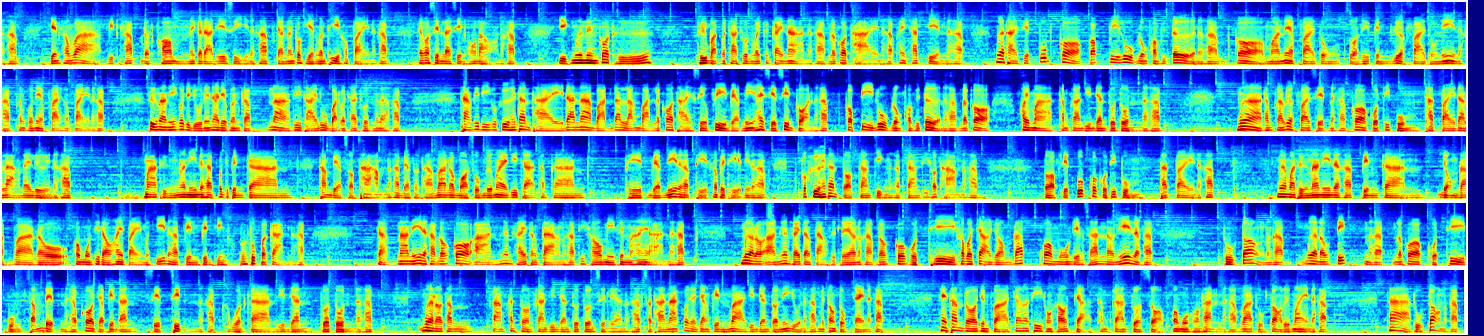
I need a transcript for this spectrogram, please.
นะครับ เขียนคำว่า bitcup.com ในกระดาษ A4 นะครับ จากนั้นก็เขียนวันที่เข้าไปนะครับ แล้วก็เซ็นลายเซ็นของเรานะครับ อีกมือหนึงก็ถือถือบัตรประชาชนไว้ใกล้ๆหน้านะครับ แล้วก็ถ่ายนะครับให้ชัดเจนนะครับ เมื่อถ่ายเสร็จปุ๊บก็ Copy รูปลงคอมพิวเตอร์นะครับ ก็มาแนบไฟล์ตรงส่วนที่เป็นเลือกไฟล์ตรงนี้นะครับท่านก็แนบไฟล์เข้าไปนะครับ ซึ่งหน้านี้ก็จะอยู่ในหน้าเดียวกันกับหน้าที่ถ่ายรูปบัตรประชาชนนั่นแหละครับ ทางที่ดีก็คือให้ท่านถ่ายด้านหน้าบัตรด้านหลังบัตรแล้วก็ถ่ายเซลฟี่แบบนี้ให้เสร็จสิ้นก่อนนะครับ Copy รูปลงคอมพิวเตอร์นะครับ แล้วก็ค่อยมาทำการยืนยันตัวตนนะครับ เมื่อทำการเลือกไฟล์เสร็จนะครับ ก็กดที่ปุ่มถัดไปด้านล่างได้เลยนะครับ มาถึงอันนี้นะครับก็จะเป็นการ ทำแบบสอบถามนะครับ แบบสอบถามว่าเราเหมาะสมหรือไม่ที่จะทำการเทรดแบบนี้นะครับ เทรดเข้าไปเทรดนี่นะครับ ก็คือให้ท่านตอบตามจริงนะครับ ตามที่เขาถามนะครับ ตอบเสร็จปุ๊บก็กดที่ปุ่มถัดไปนะครับ เมื่อมาถึงหน้านี้นะครับ เป็นการยอมรับว่าเราข้อมูลที่เราให้ไปเมื่อกี้นะครับ เป็นเป็นจริงทุกประการนะครับ จากหน้านี้นะครับเราก็อ่านเงื่อนไขต่างๆนะครับ ที่เขามีขึ้นมาให้อ่านนะครับ เมื่อเราอ่านเงื่อนไขต่างๆ เสร็จแล้วนะครับ เราก็กดที่ข้าพเจ้ายอมรับข้อมูลเอกสารเหล่านี้นะครับ ถูกต้องนะครับ เมื่อเราติ๊กนะครับ แล้วก็กดที่ปุ่มสำเร็จนะครับ ก็จะเป็นอันเสร็จสิ้นนะครับกระบวนการยืนยันตัวตนนะครับ เมื่อเราทำตามขั้นตอนการยืนยันตัวตนเสร็จแล้วนะครับ สถานะก็จะยังเป็นว่ายืนยันตอนนี้อยู่นะครับ ไม่ต้องตกใจนะครับ ให้ท่านรอจนกว่าเจ้าหน้าที่ของเขาจะทำการตรวจสอบข้อมูลของท่านนะครับ ว่าถูกต้องหรือไม่นะครับ ถ้าถูกต้องนะครับ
